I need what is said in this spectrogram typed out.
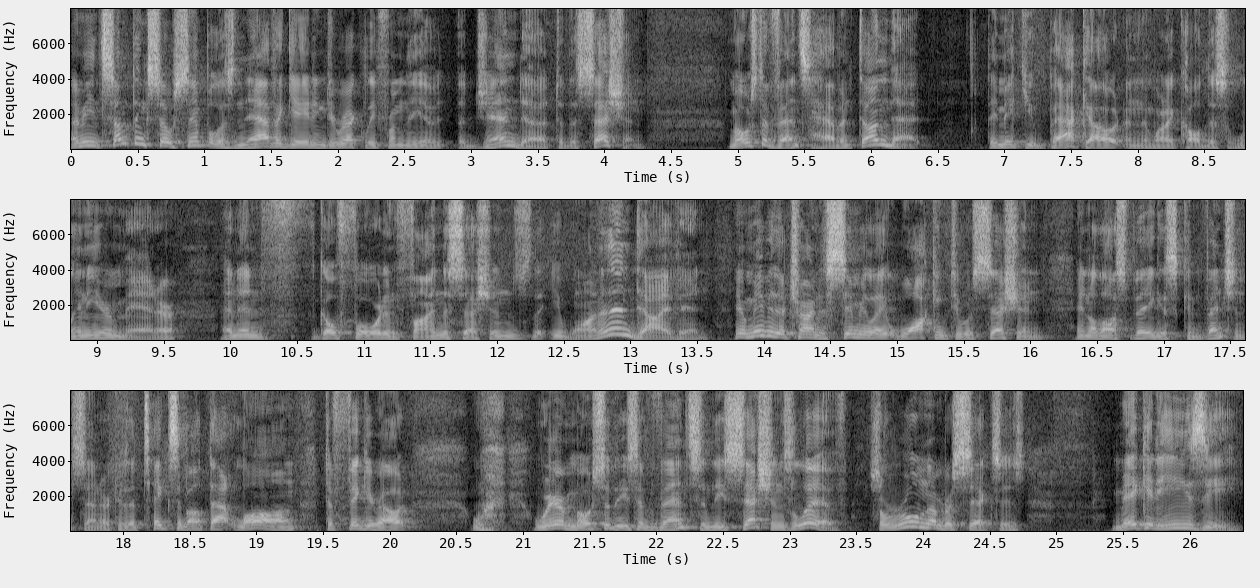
I mean, something so simple as navigating directly from the agenda to the session. Most events haven't done that. They make you back out in what I call this linear manner, and then go forward and find the sessions that you want and then dive in. You know, maybe they're trying to simulate walking to a session in a Las Vegas convention center because it takes about that long to figure out where most of these events and these sessions live. So rule number six is make it easy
